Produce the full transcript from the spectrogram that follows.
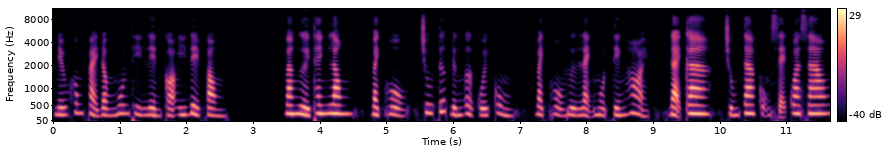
nếu không phải đồng môn thì liền có ý đề phòng. Ba người thanh long, bạch hổ, chu tước đứng ở cuối cùng, bạch hổ hừ lạnh một tiếng hỏi, đại ca, chúng ta cũng sẽ qua sao?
